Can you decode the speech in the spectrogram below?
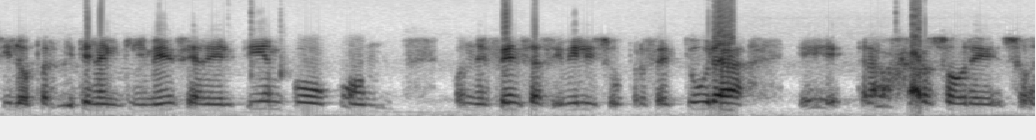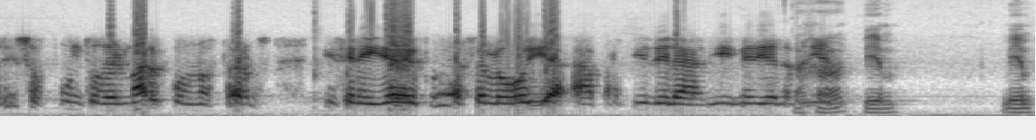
si lo permite la inclemencia del tiempo, con, con Defensa Civil y su prefectura, eh, trabajar sobre, sobre esos puntos del mar con los perros. Esa es la idea de poder hacerlo hoy a, partir de las diez y media de la mañana. Bien. Bien.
